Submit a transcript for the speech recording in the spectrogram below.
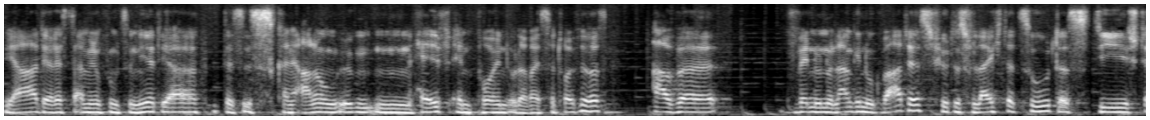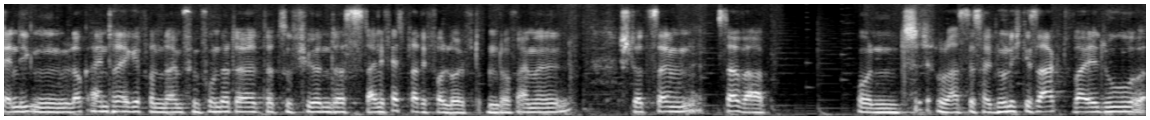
ja, der Rest der Anwendung funktioniert ja. Das ist, keine Ahnung, irgendein Health-Endpoint oder weiß der Teufel was. Aber wenn du nur lang genug wartest, führt es vielleicht dazu, dass die ständigen Log-Einträge von deinem 500er dazu führen, dass deine Festplatte vollläuft und auf einmal stürzt dein Server ab. Und du hast es halt nur nicht gesagt, weil du,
